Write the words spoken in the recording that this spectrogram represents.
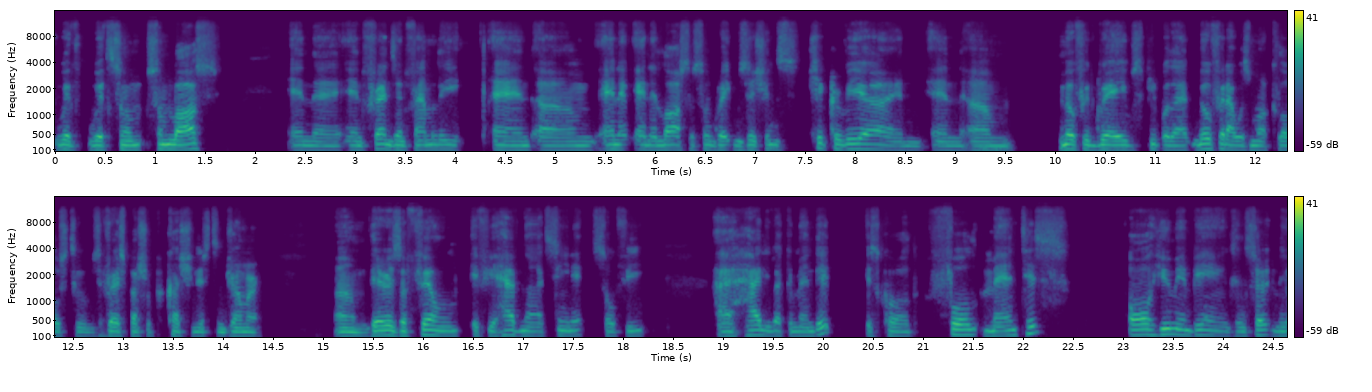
with with some some loss, and uh, and friends and family, and um, and and the loss of some great musicians, Chick Corea and and um, Milford Graves, people that Milford I was more close to. He's a very special percussionist and drummer. Um, there is a film, if you have not seen it, Sophie, I highly recommend it. It's called Full Mantis. All human beings and certainly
